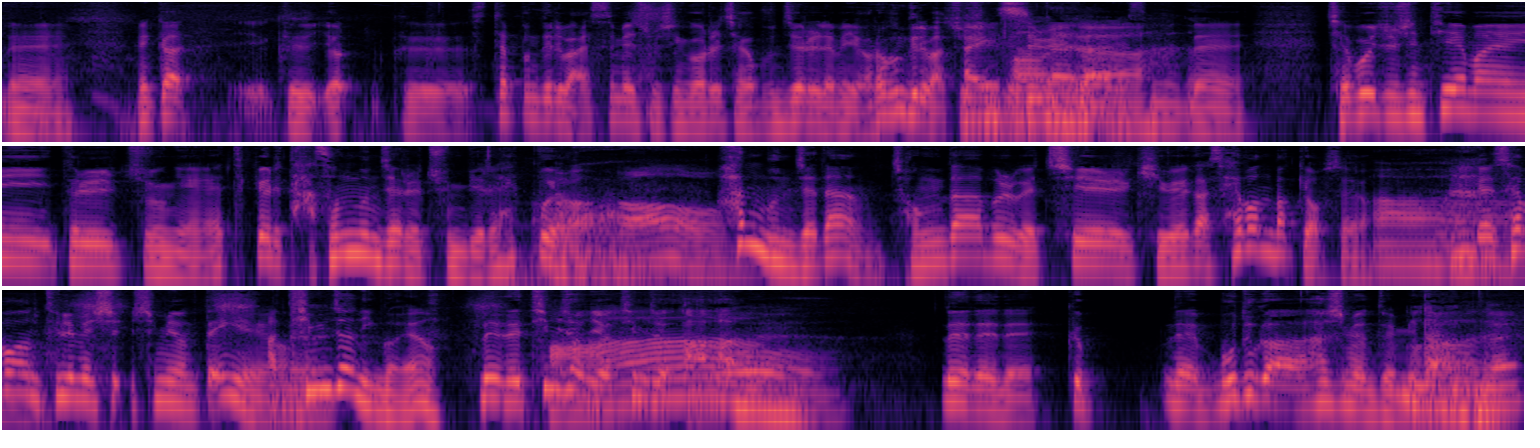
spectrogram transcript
네. 그러니까, 그, 여- 그, 스태프분들이 말씀해 주신 거를 제가 문제를 내면 여러분들이 맞추시면 알겠습니다. 됩니다. 네, 알겠습니다. 네. 제보해 주신 TMI들 중에 특별히 다섯 문제를 준비를 했고요. 한 문제당 정답을 외칠 기회가 세 번밖에 없어요. 그러니까 세번 틀리면 땡이에요. 아, 팀전인 거예요? 네 네, 팀전이에요, 팀전. 아, 아, 네 네 네. 그, 네, 모두가 하시면 됩니다. 아, 네.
